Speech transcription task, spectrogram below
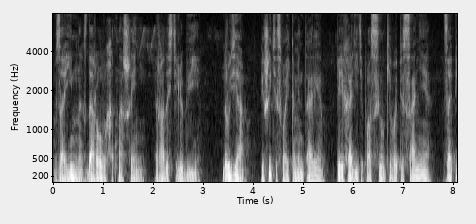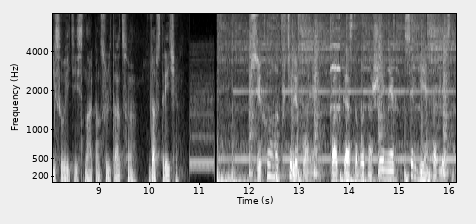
взаимных, здоровых отношений, радости любви. Друзья, пишите свои комментарии, переходите по ссылке в описании, записывайтесь на консультацию. До встречи! Психолог в телефоне. Подкаст об отношениях с Сергеем Подлесным.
